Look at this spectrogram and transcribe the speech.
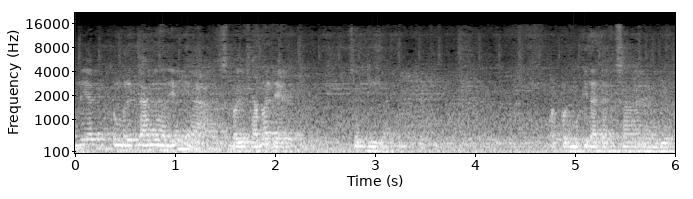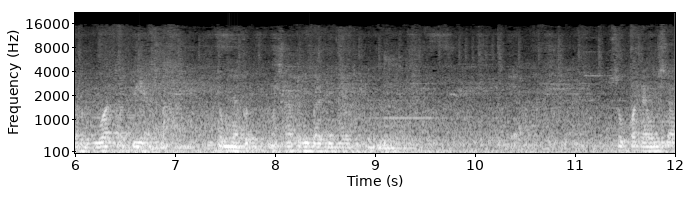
Melihat pemberitaan hari ini ya sebagai sahabat ya sedih lah. Walaupun mungkin ada kesalahan yang dia perbuat tapi ya itu menyangkut masalah pribadinya. Ya, support yang bisa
